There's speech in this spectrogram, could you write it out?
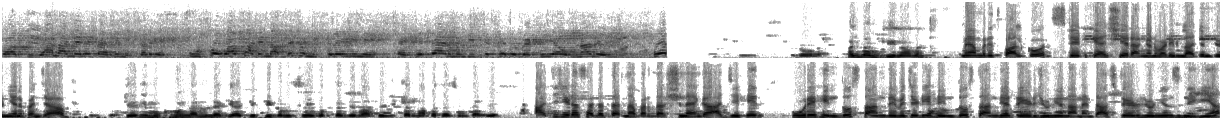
ਬਾਈਕਾਟ ਸੀਗਾ ਤਾਂ ਮੇਰੇ ਪੈਸੇ ਨਿਕਲ ਗਏ। ਉਸ ਤੋਂ ਬਾਅਦ ਸਾਡੇ ਨਾਭੇ ਚੋਂ ਨਿਕਲੇ ਵੀ ਨੇ ਇੱਥੇ ਭੈਣ ਮੰਜੀ ਚੱਠੇ ਤੇ ਬੈਠੀ ਆ ਉਹਨਾਂ ਦੇ ਵੀ। ਹਾਂਜੀ ਮੈਮ ਕੀ ਨਾਮ ਹੈ? ਮੈਂ ਅੰਮ੍ਰਿਤਪਾਲ ਕੌਰ ਸਟੇਟ ਕੈਸ਼ੀਅਰ ਆਂਗਣਵਾੜੀ ਮੁਲਾਜ਼ਮ ਯੂਨੀਅਨ ਪੰਜਾਬ। ਕਿਹੜੀ ਮੁੱਖ ਮੰਗਾਂ ਨੂੰ ਲੈ ਕੇ ਅੱਜ ਡਿਪਟੀ ਕਮਿਸ਼ਨਰ ਦਫ਼ਤਰ ਦੇ ਬਾਹਰ ਤੁਸੀਂ ਧਰਨਾ ਪ੍ਰਦਰਸ਼ਨ ਕਰ ਰਹੇ ਅੱਜ ਜਿਹੜਾ ਸਾਡਾ ਧਰਨਾ ਪ੍ਰਦਰਸ਼ਨ ਹੈਗਾ ਅੱਜ ਇਹ ਪੂਰੇ ਹਿੰਦੁਸਤਾਨ ਦੇ ਵਿੱਚ ਜਿਹੜੀਆਂ ਹਿੰਦੁਸਤਾਨ ਦੀਆਂ ਟ੍ਰੇਡ ਯੂਨੀਅਨਾਂ ਨੇ 10 ਟ੍ਰੇਡ ਯੂਨੀਅਨਸ ਨੇਗੀਆਂ।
